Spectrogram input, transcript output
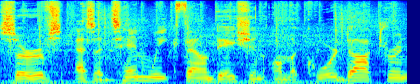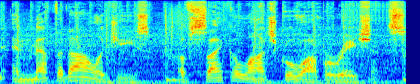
serves as a 10-week foundation on the core doctrine and methodologies of psychological operations.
